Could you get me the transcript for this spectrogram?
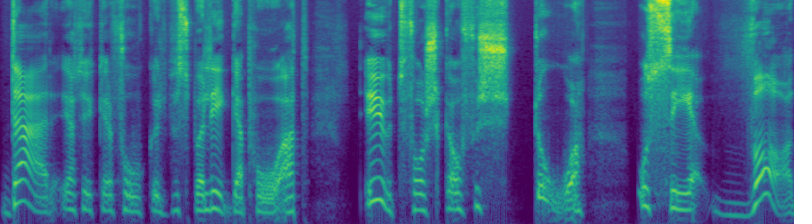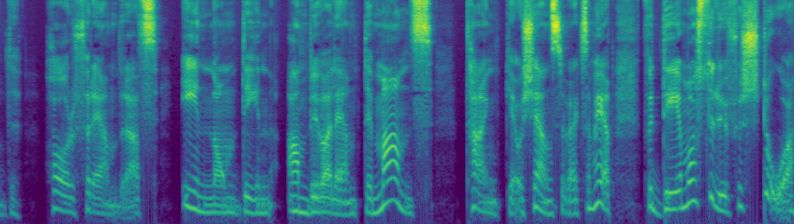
där jag tycker fokus bör ligga på att utforska och förstå och se vad har förändrats inom din ambivalente mans tanke och känsloverksamhet. För det måste du förstå.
